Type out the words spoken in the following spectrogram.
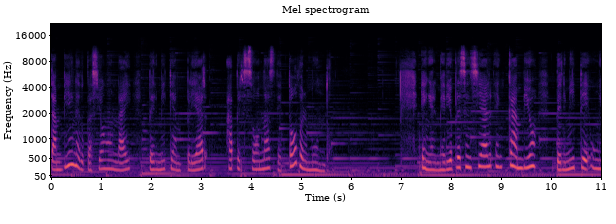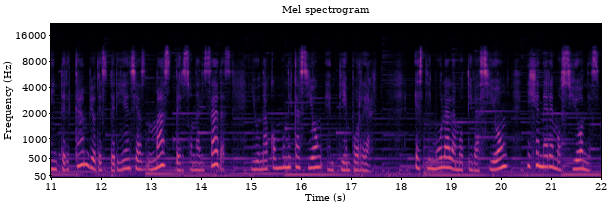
También la educación online permite ampliar a personas de todo el mundo. En el medio presencial, en cambio, permite un intercambio de experiencias más personalizadas y una comunicación en tiempo real. Estimula la motivación y genera emociones.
